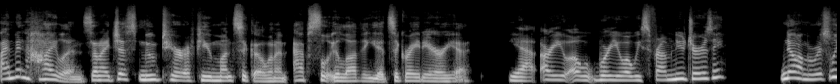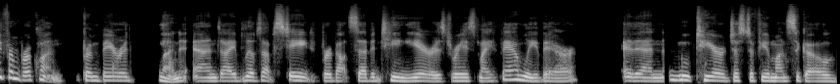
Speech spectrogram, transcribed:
I'm in Highlands and I just moved here a few months ago and I'm absolutely loving it. It's a great area. Yeah. Are you, oh, were you always from New Jersey? No, I'm originally from Brooklyn, from And I lived upstate for about 17 years, raised my family there, and then moved here just a few months ago.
